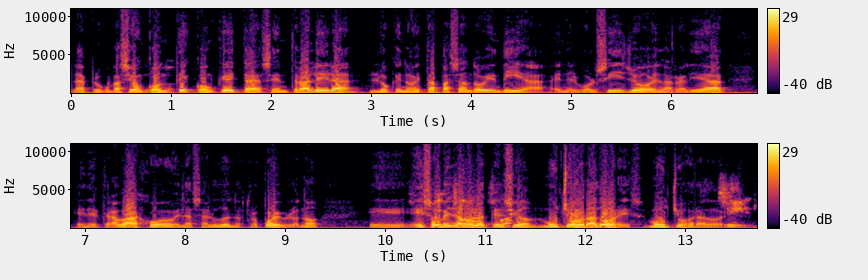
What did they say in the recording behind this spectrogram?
La preocupación conte- concreta central era lo que nos está pasando hoy en día, en el bolsillo, en la realidad, en el trabajo, en la salud de nuestro pueblo, ¿no? Eh, eso me llamó la atención. Muchos oradores, muchos oradores. Sí,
